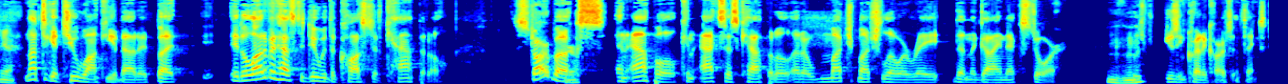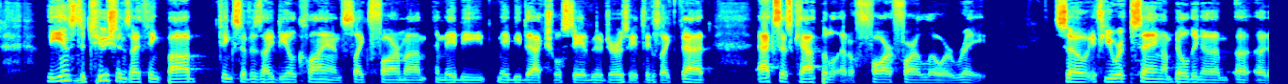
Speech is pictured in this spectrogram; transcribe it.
Yeah. Not to get too wonky about it, but it a lot of it has to do with the cost of capital. Starbucks sure. and Apple can access capital at a much much lower rate than the guy next door, mm-hmm. who's using credit cards and things. The mm-hmm. institutions, I think Bob thinks of as ideal clients, like pharma and maybe maybe the actual state of New Jersey, things like that access capital at a far, far lower rate. So if you were saying I'm building a, a,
